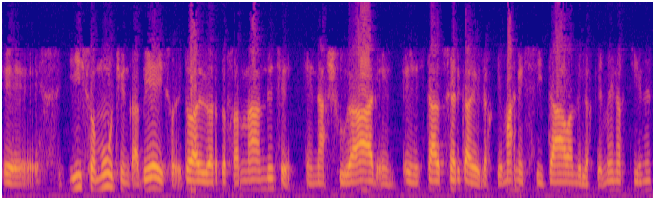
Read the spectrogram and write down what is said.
eh, hizo mucho hincapié, y sobre todo Alberto Fernández, en, ayudar, en, estar cerca de los que más necesitaban, de los que menos tienen,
